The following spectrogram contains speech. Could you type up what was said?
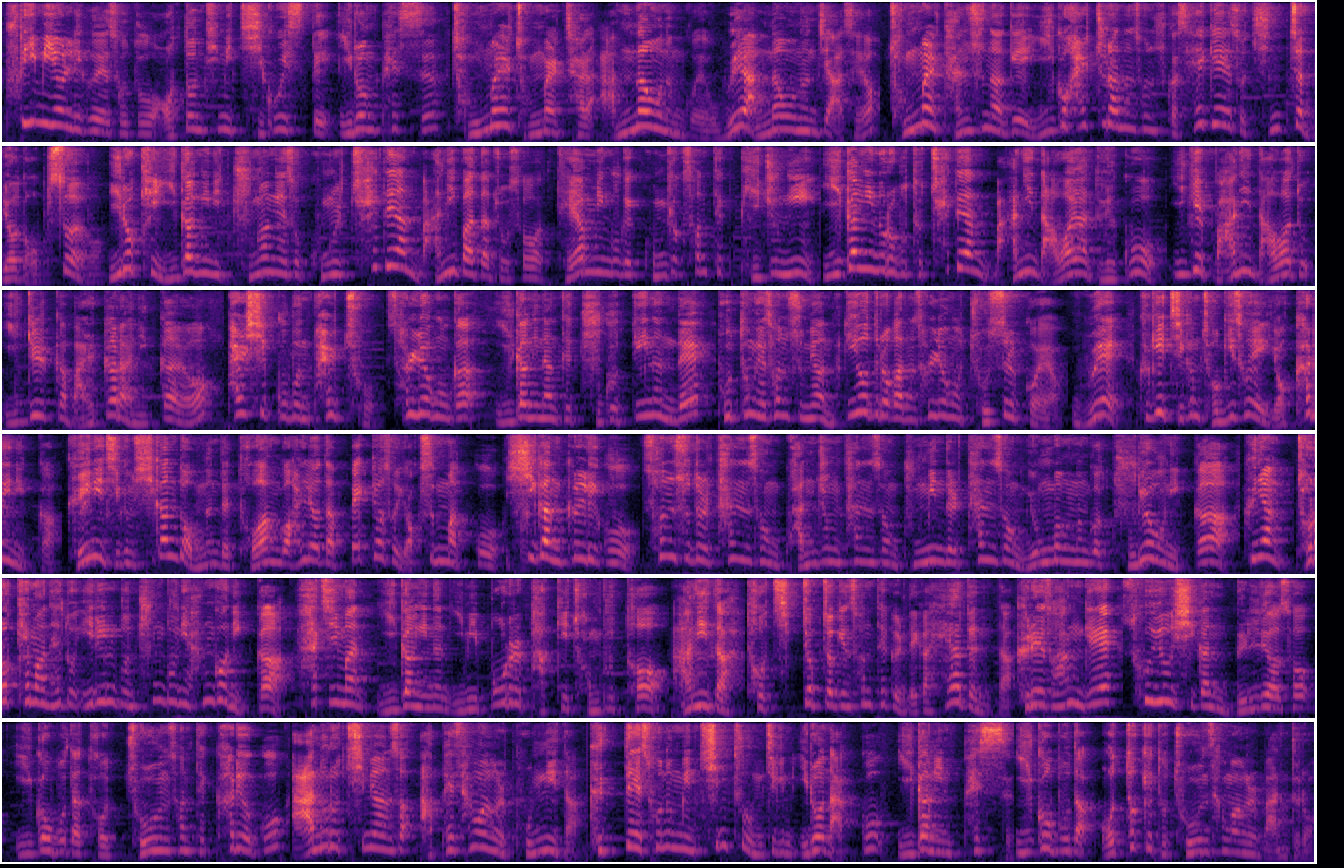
프리미어 리그에서도 어떤 팀이 지고 있을 때 이런 패스 정말 정말 잘 안 나오는 거예요. 왜 안 나오는지 아세요? 정말 단순하게 이거 할 줄 아는 선수가 세계에서 진짜 몇 없어요. 이렇게 이강인이 중앙에서 공을 최대한 많이 받아줘서 대한민국의 공격 선택 비중이 이강인으로부터 최대한 많이 나와야 되고 이게 많이 나와도 이길까 말까라니까요. 89분 8초 설령우가 이강인한테 주고 뛰는데 보통의 선수면 뛰어 들어가는 설령우 줬을 거예요. 왜? 그게 지금 저 기서의 역할이니까. 괜히 지금 시간도 없는데 더한 거 하려다 뺏겨서 역습 맞고 시간 끌리고 선수들 탄성, 관중 탄성, 국민들 탄성 욕먹는 거 두려우니까 그냥 저렇게만 해도 1인분 충분히 한 거니까 하지만 이강인은 이미 볼을 받기 전부터 아니다. 더 직접적인 선택을 내가 해야 된다. 그래서 한 게 소유 시간 늘려서 이거보다 더 좋은 선택하려고 안으로 치면서 앞에 상황을 봅니다. 그때 손흥민 침투 움직임 일어났고 이강인 패스. 이거보다 어떻게 더 좋은 상황을 만들어.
